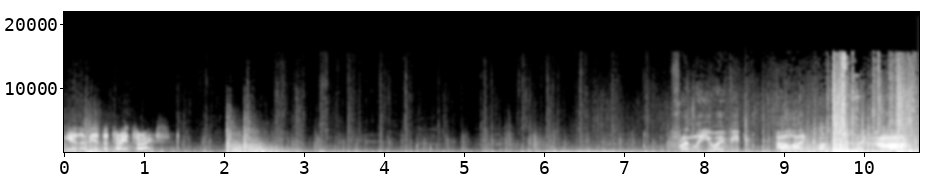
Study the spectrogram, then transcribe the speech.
The enemy at the train tracks. Friendly UAV. Allied cluster strike. Enemies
